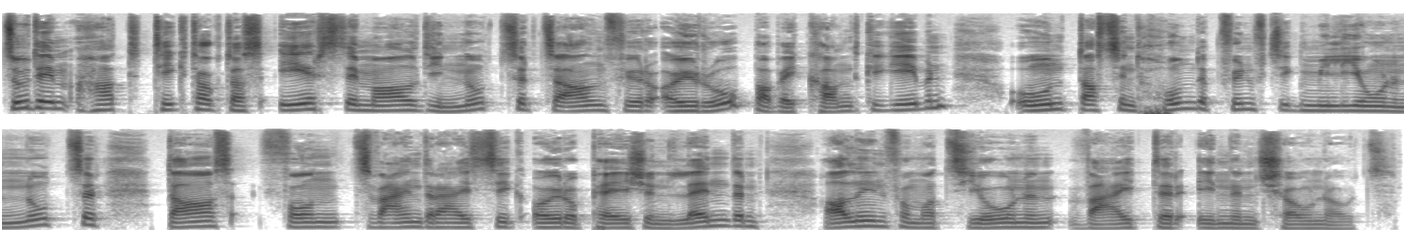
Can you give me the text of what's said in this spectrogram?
Zudem hat TikTok das erste Mal die Nutzerzahlen für Europa bekannt gegeben und das sind 150 Millionen Nutzer, das von 32 europäischen Ländern. Alle Informationen weiter in den Show Notes.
